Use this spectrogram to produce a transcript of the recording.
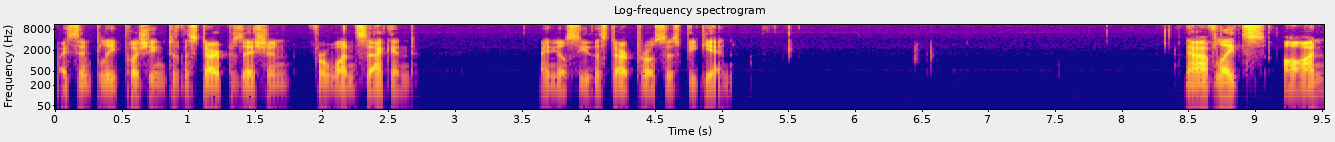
by simply pushing to the start position for one second and you'll see the start process begin. Nav lights on.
